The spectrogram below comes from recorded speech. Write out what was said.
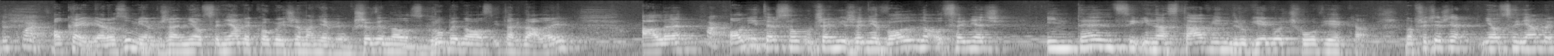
Dokładnie. Okej, ja rozumiem, że nie oceniamy kogoś, że ma, nie wiem, krzywy nos, gruby nos i tak dalej, ale Fakt. oni też są uczeni, że nie wolno oceniać intencji i nastawień drugiego człowieka. No przecież jak nie oceniamy,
